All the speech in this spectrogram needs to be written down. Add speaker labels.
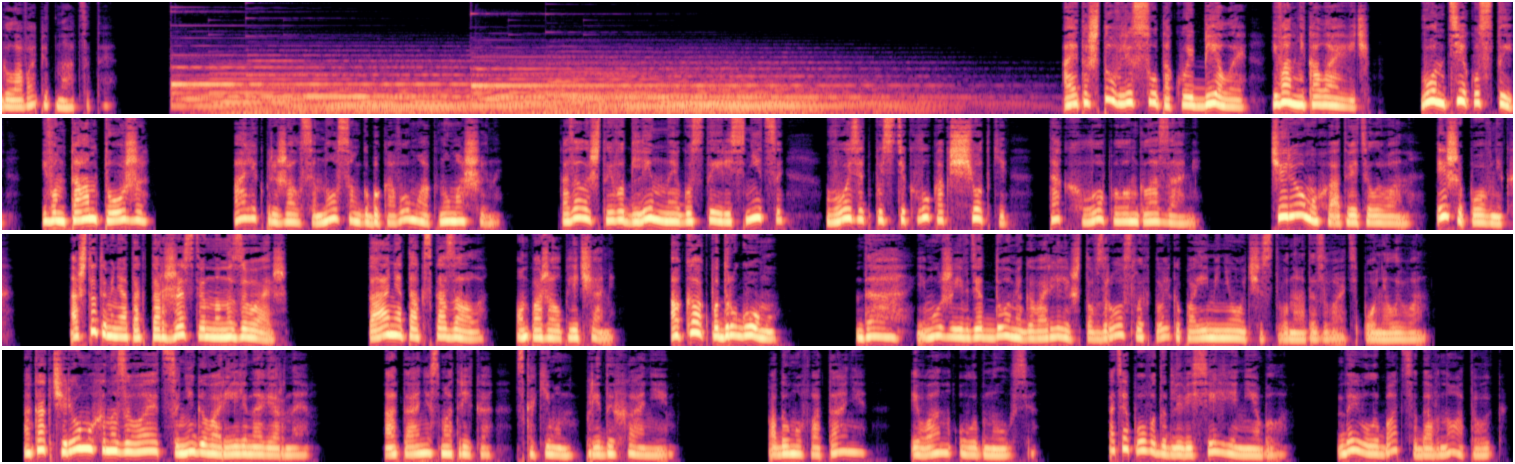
Speaker 1: Глава 15. «А это что в лесу такое белое, Иван Николаевич? Вон те кусты, и вон там тоже». Алик прижался носом к боковому окну машины. Казалось, что его длинные густые ресницы возят по стеклу, как щетки, так хлопал он глазами. «Черемуха», — ответил Иван, — «и шиповник. А что ты меня так торжественно называешь?» «Таня так сказала», — он пожал плечами. «А как по-другому?» Да, ему же и в детдоме говорили, что взрослых только по имени-отчеству надо звать, понял Иван. А как черемуха называется, не говорили, наверное. А Таня, смотри-ка, с каким он придыханием. Подумав о Тане, Иван улыбнулся. Хотя повода для веселья не было. Да и улыбаться давно отвык.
